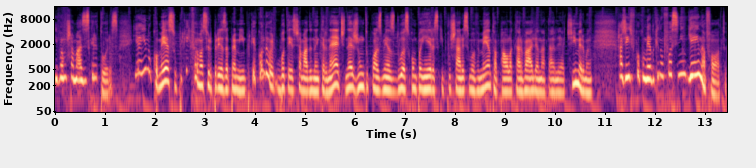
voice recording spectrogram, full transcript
e vamos chamar as escritoras. E aí, no começo, por que que foi uma surpresa para mim? Porque quando eu botei esse chamado na internet, né, junto com as minhas duas companheiras que puxaram esse movimento, a Paula Carvalho e a Natália Timmerman, a gente ficou com medo que não fosse ninguém na foto.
